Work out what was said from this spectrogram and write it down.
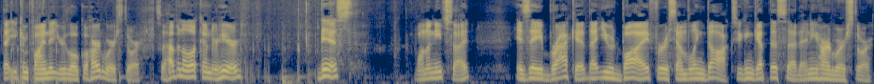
that you can find at your local hardware store. So having a look under here, this, one on each side, is a bracket that you would buy for assembling docks. You can get this at any hardware store.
